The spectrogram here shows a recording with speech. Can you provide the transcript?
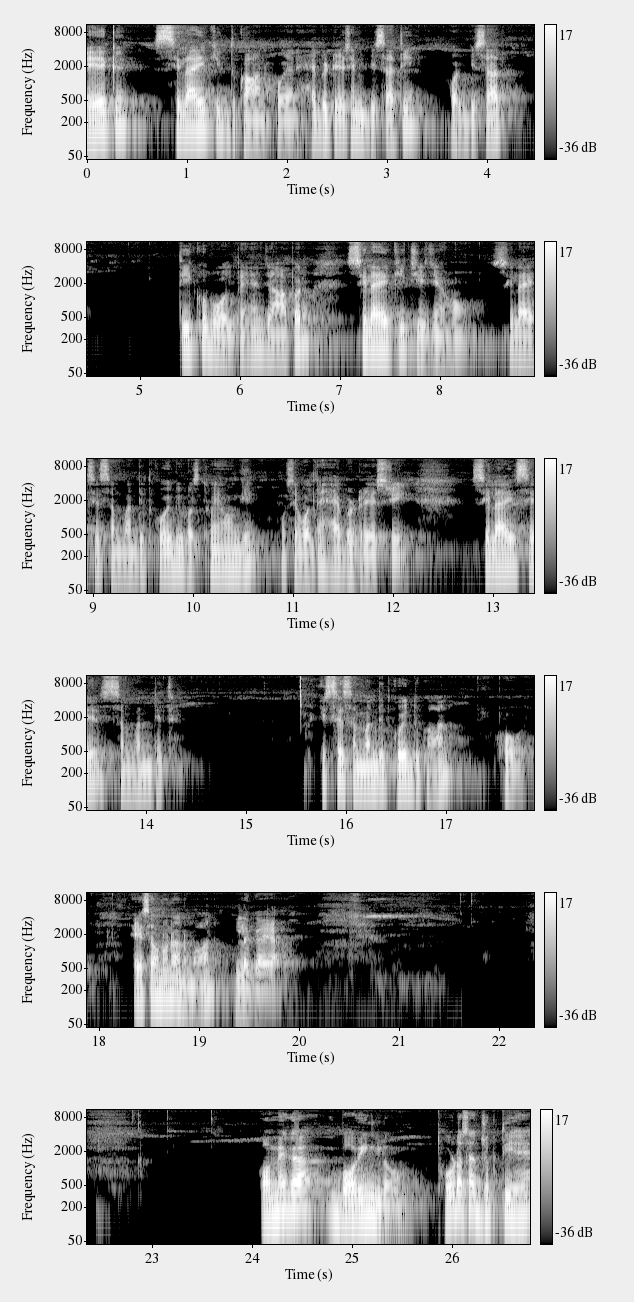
एक सिलाई की दुकान हो, यानी हैबिटेशन बिसाती और बिसाती को बोलते हैं, जहाँ पर सिलाई की चीज़ें हों। सिलाई से संबंधित कोई भी वस्तुएँ होंगी, उसे बोलते हैं हैबरड्रेसरी। सिलाई से संबंधित, इससे संबंधित कोई दुकान हो, ऐसा उन्होंने अनुमान लगाया। ओमेगा बोविंग लो थोड़ा सा झुकती है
